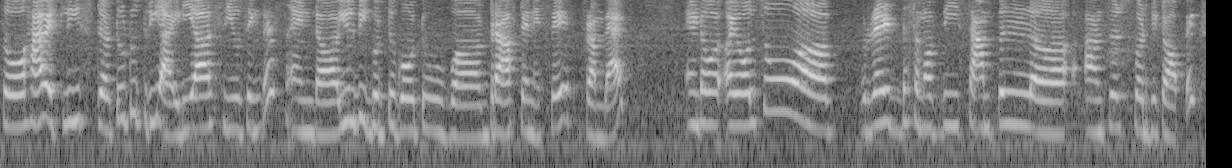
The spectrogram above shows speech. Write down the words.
so have at least uh, two to three ideas using this and uh, you'll be good to go to uh, draft an essay from that. And i also read some of the sample answers for the topics.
